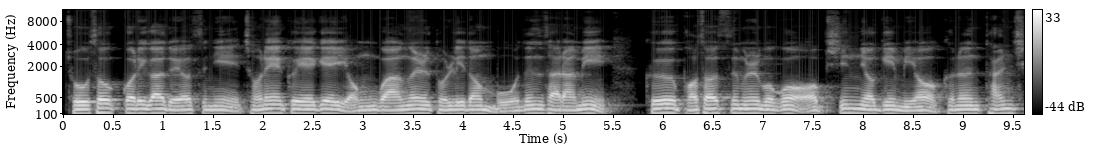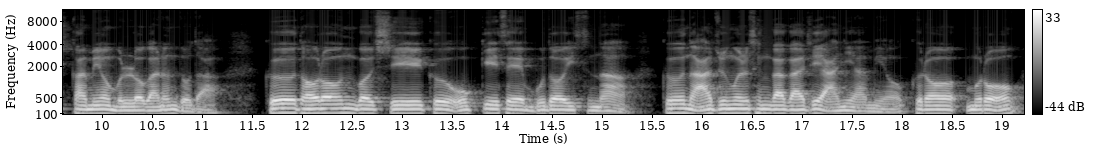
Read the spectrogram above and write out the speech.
조속거리가 되었으니 전에 그에게 영광을 돌리던 모든 사람이 그 벗었음을 보고 업신여기며 그는 탄식하며 물러가는도다. 그 더러운 것이 그 옷깃에 묻어 있으나 그 나중을 생각하지 아니하며 그러므로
